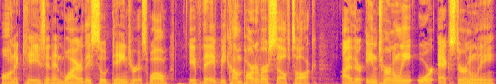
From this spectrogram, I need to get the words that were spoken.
on occasion. And why are they so dangerous? Well, if they've become part of our self talk, either internally or externally,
